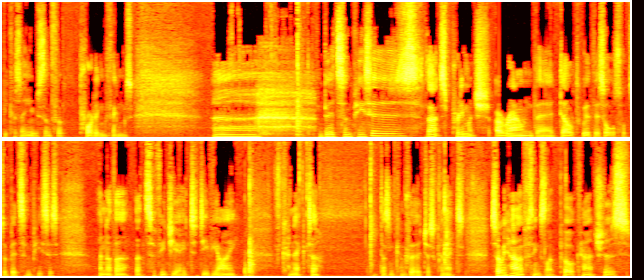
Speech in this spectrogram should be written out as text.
because I use them for prodding things. Uh, bits and pieces, that's pretty much around there, dealt with, there's all sorts of bits and pieces. Another, that's a VGA to DVI connector, it doesn't convert, just connects. So we have things like pearl catchers,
